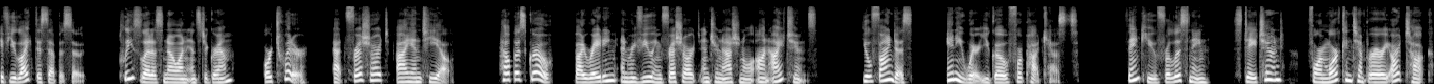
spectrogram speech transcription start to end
If you like this episode, please let us know on Instagram or Twitter at FreshArtINTL. Help us grow by rating and reviewing Fresh Art International on iTunes. You'll find us anywhere you go for podcasts. Thank you for listening. Stay tuned for more contemporary art talk.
